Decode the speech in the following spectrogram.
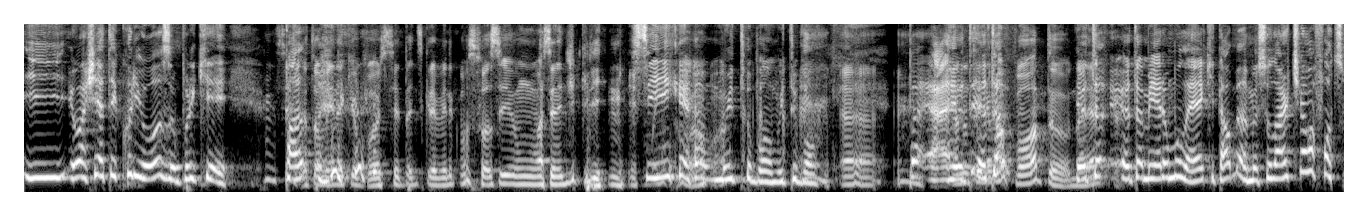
E eu achei até curioso, porque. pa- Eu tô vendo aqui o post, você tá descrevendo como se fosse uma cena de crime. Sim, Muito bom. muito bom, muito bom. Ah, Eu foto. né? eu ta- eu também era um moleque e tal. Meu meu celular tirava fotos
